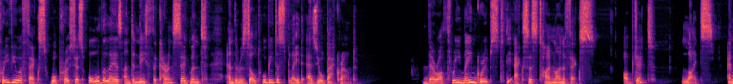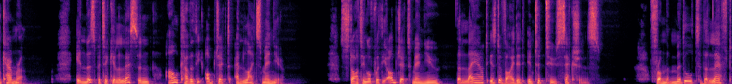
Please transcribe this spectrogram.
Preview effects will process all the layers underneath the current segment and the result will be displayed as your background. There are three main groups to the Axis timeline effects Object, Lights, and Camera. In this particular lesson, I'll cover the Object and Lights menu. Starting off with the Object menu, the layout is divided into two sections. From the middle to the left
